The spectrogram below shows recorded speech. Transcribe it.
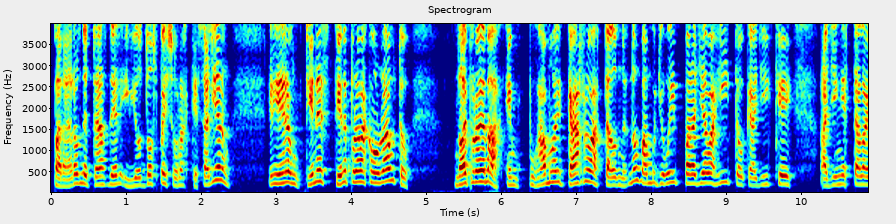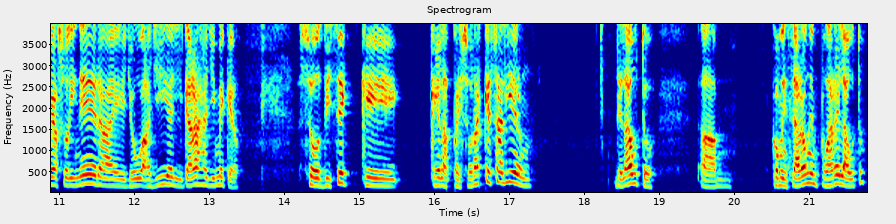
pararon detrás de él y vio dos personas que salieron. Y dijeron, ¿tienes, ¿tienes problemas con el auto? No hay problema, empujamos el carro hasta donde, no, vamos, yo voy para allá abajito, que allí que allí está la gasolinera, eh, yo allí el garaje, allí me quedo. So dice que, que las personas que salieron del auto comenzaron a empujar el auto.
